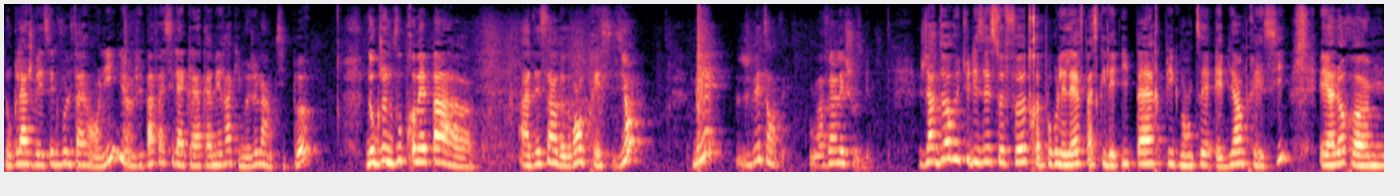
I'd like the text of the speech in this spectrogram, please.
Donc là, je vais essayer de vous le faire en ligne. Je n'ai pas facile avec la caméra qui me gêne un petit peu. Donc je ne vous promets pas euh, un dessin de grande précision, mais je vais tenter. On va faire les choses bien. J'adore utiliser ce feutre pour les lèvres parce qu'il est hyper pigmenté et bien précis. Et alors, euh,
